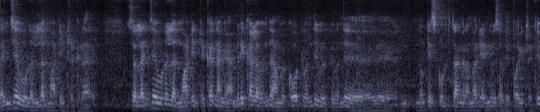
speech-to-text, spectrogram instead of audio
லஞ்ச ஊழலில் மாட்டிகிட்ருக்கிறாரு ஸோ லஞ்ச ஊழலில் மாட்டிகிட்ருக்கார் நாங்கள் அமெரிக்காவில் வந்து அவங்க கோர்ட் வந்து இவருக்கு வந்து இது நோட்டீஸ் கொடுத்துட்டாங்கிற மாதிரி நியூஸ் அப்படி போயிட்டுருக்கு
